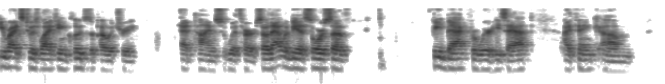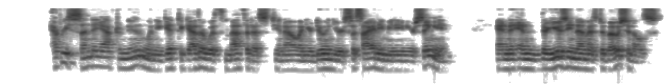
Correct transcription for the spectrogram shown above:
he writes to his wife, he includes the poetry at times with her. So that would be a source of feedback for where he's at. I think um, every Sunday afternoon when you get together with Methodists, you know, and you're doing your society meeting, and you're singing, and and they're using them as devotionals.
